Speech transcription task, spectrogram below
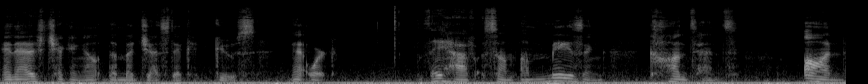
and that is checking out the Majestic Goose Network. They have some amazing content on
